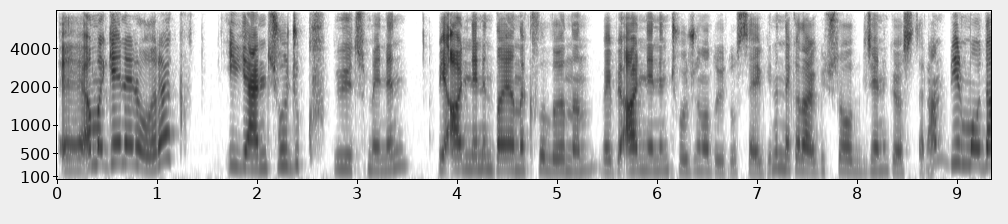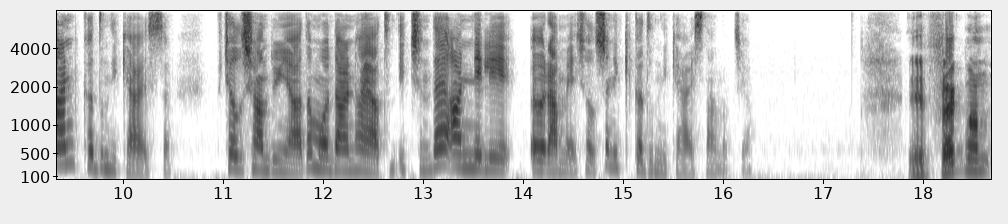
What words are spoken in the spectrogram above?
Ee, ama genel olarak yani çocuk büyütmenin bir annenin dayanıklılığının ve bir annenin çocuğuna duyduğu sevginin ne kadar güçlü olabileceğini gösteren bir modern kadın hikayesi. Çalışan dünyada modern hayatın içinde anneliği öğrenmeye çalışan iki kadın hikayesini anlatıyor. E, fragman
